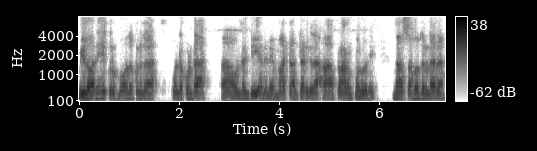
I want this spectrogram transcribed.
మీలో అనేకులు బోధకులుగా ఉండకుండా ఉండండి అనే మాట అంటాడు కదా ఆ ప్రారంభంలోనే. నా సహోదరులారా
